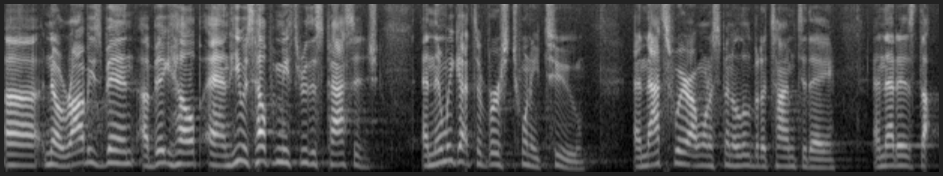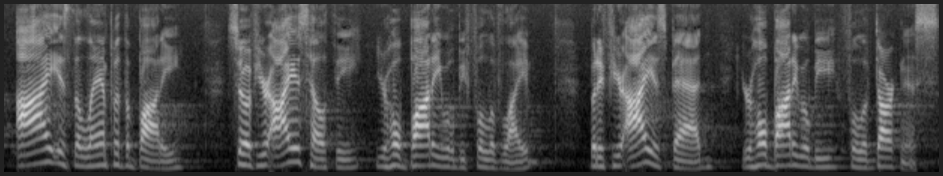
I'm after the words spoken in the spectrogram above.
Uh, no, Robbie's been a big help, and he was helping me through this passage. And then we got to verse 22. And that's where I want to spend a little bit of time today. And that is the eye is the lamp of the body. So if your eye is healthy, your whole body will be full of light. But if your eye is bad, your whole body will be full of darkness.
